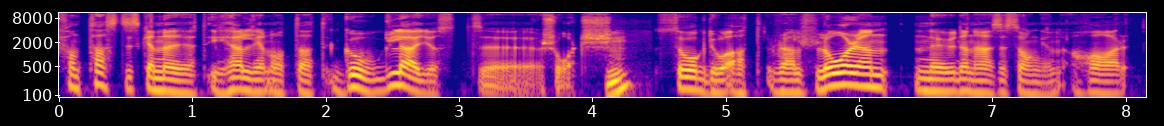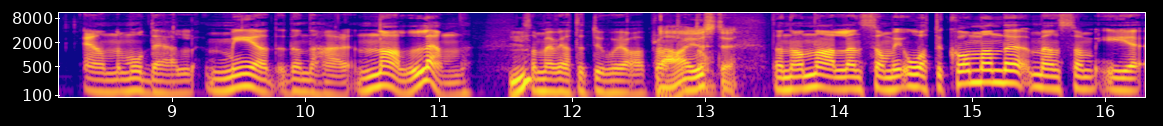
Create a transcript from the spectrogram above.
fantastiska nöjet i helgen åt att googla just eh, shorts. Mm. Såg då att Ralph Lauren nu den här säsongen har en modell med den här nallen som jag vet att du och jag har pratat Mm. Ja, just om. det. Den här nallen som är återkommande men som är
